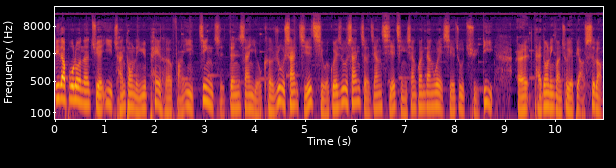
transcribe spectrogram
力道部落呢决议传统领域配合防疫，禁止登山游客入山，即日起违规入山者将协请相关单位协助取缔。而台东领管处也表示了，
